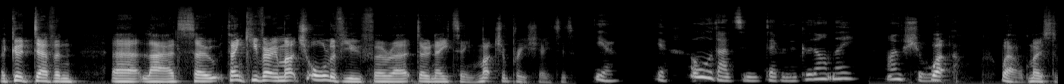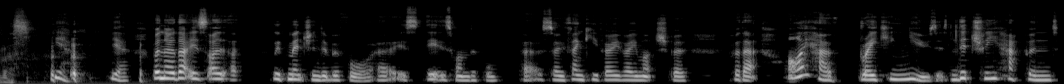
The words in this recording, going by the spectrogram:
a good Devon uh, lad. So thank you very much, all of you, for uh, donating. Much appreciated. Yeah, yeah. All lads in Devon are good, aren't they? I'm sure. Well, well, most of us. yeah, yeah. But no, that is. I, I, we've mentioned it before. Uh, it's, it is wonderful. Uh, so thank you very, very much for, for that. I have breaking news. It's literally happened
